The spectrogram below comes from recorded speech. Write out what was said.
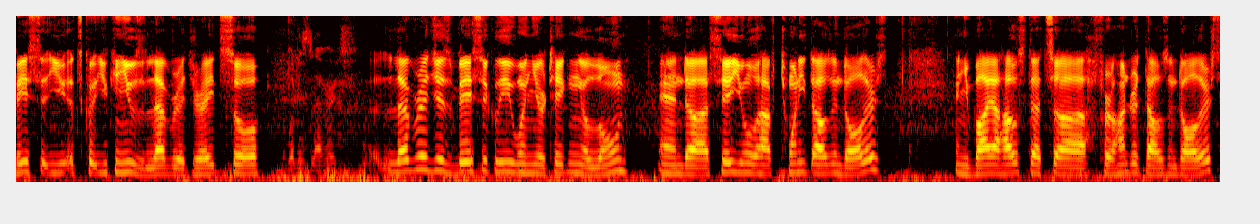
it, you, it's you can use leverage right so What is leverage? leverage is basically when you're taking a loan and uh, say you will have twenty thousand dollars and you buy a house that's uh, for a hundred thousand dollars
